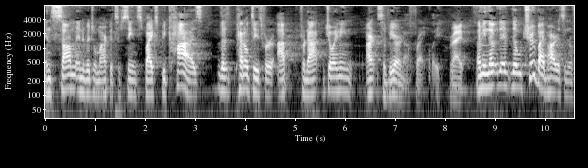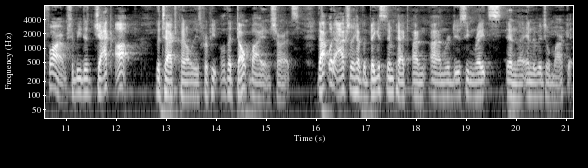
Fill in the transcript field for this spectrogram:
in some individual markets, have seen spikes because the penalties for op- for not joining aren't severe enough. Frankly, right. I mean, the, the, the true bipartisan reform should be to jack up the tax penalties for people that don't buy insurance. That would actually have the biggest impact on, on reducing rates in the individual market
